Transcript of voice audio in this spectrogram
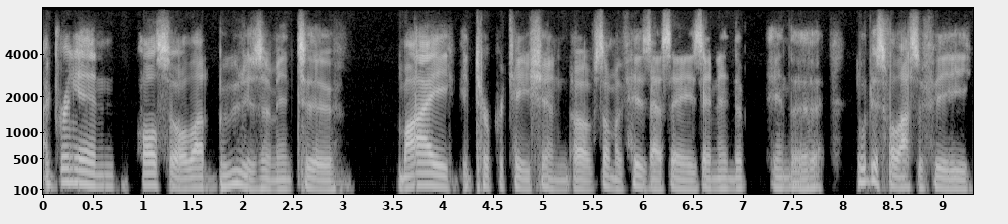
I bring in also a lot of Buddhism into my interpretation of some of his essays, and in the in the Buddhist philosophy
